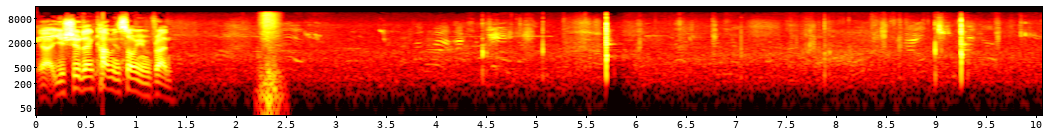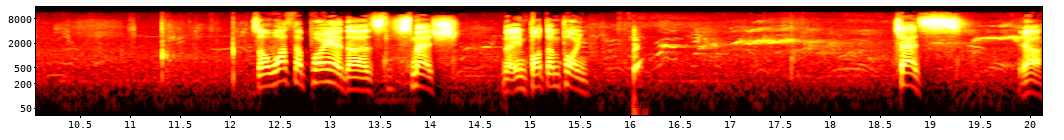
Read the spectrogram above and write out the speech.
Yeah, you shouldn't come in so in front. So what's the point at the smash? The important point? Chess. Yeah.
